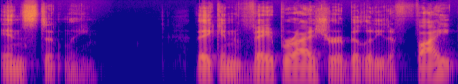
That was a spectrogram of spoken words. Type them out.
instantly. They can vaporize your ability to fight,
